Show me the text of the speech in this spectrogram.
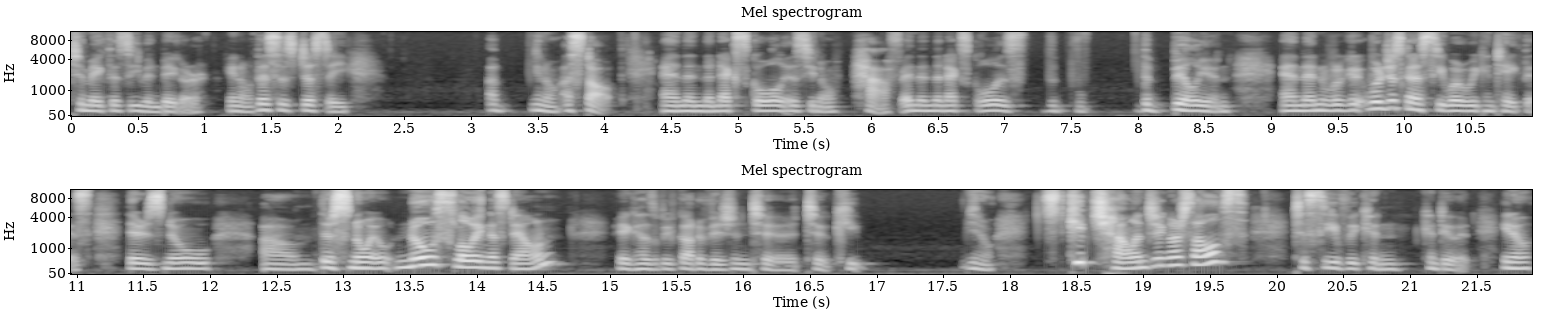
to make this even bigger. You know, this is just a a you know a stop, and then the next goal is you know half, and then the next goal is the the billion, and then we're we're just going to see where we can take this. There's no um, there's no no slowing us down because we've got a vision to to keep you know keep challenging ourselves to see if we can can do it. You know,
